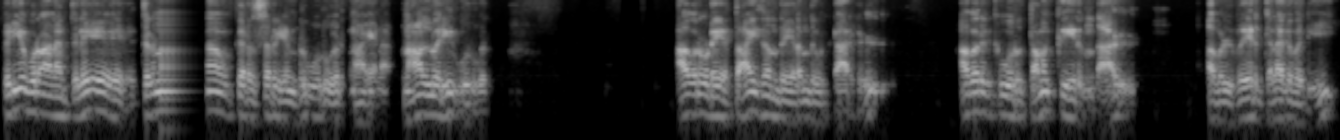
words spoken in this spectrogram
பெரிய புராணத்திலே திருநாவுக்கரசர் என்று ஒருவர் நாயனார் நால்வரில் ஒருவர். அவருடைய தாய் தந்தை இறந்து விட்டார்கள். அவருக்கு ஒரு தமக்கு இருந்தாள். அவள் வேறு திலகவதி.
